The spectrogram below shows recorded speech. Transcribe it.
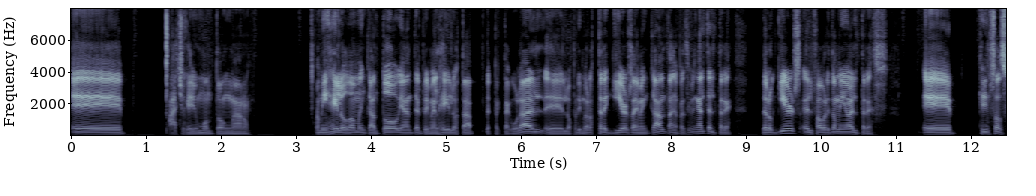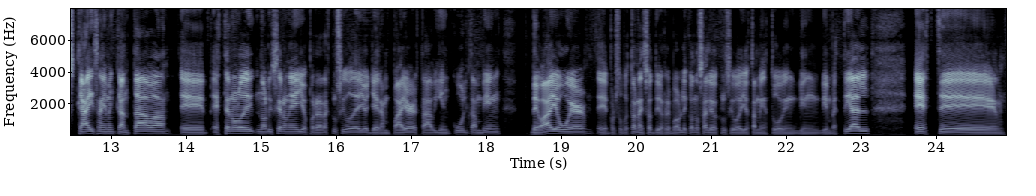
Eh, que hay un montón, mano. A mí Halo 2 me encantó. Obviamente, el primer Halo está espectacular. Eh, los primeros tres Gears a mí me encantan, específicamente el 3. De los Gears, el favorito mío es el 3. Eh, Crimson Skies a mí me encantaba. Eh, este no lo, no lo, hicieron ellos, pero era exclusivo de ellos. Jet Empire estaba bien cool también. De BioWare. por supuesto, Knights of the Republic cuando salió exclusivo de ellos también estuvo bien, bien, bien bestial. Este.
